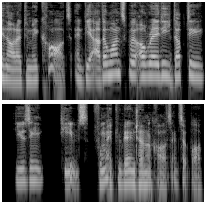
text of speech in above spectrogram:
in order to make calls. And the other ones were already adopting using Teams for making their internal calls and so forth,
